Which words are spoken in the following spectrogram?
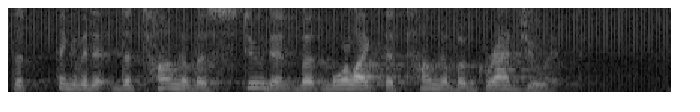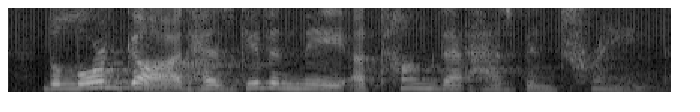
The, think of it, the tongue of a student, but more like the tongue of a graduate. The Lord God has given me a tongue that has been trained.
